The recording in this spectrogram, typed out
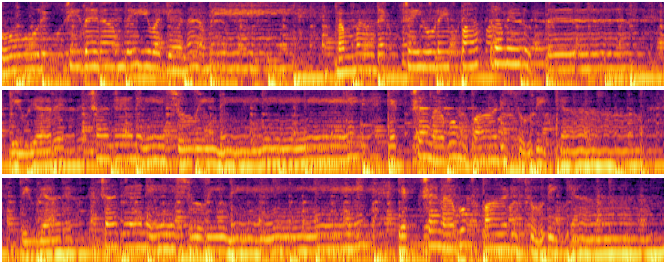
ഓ ദൈവജനമേ നമ്മൾ രക്ഷയുടെ പാത്രമെടുത്ത് ദിവ്യരക്ഷകനേശുവിനെ ദിവ്യരക്ഷകനേശുവിനെ യക്ഷണവും പാടി സ്തുതിക്കാം.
